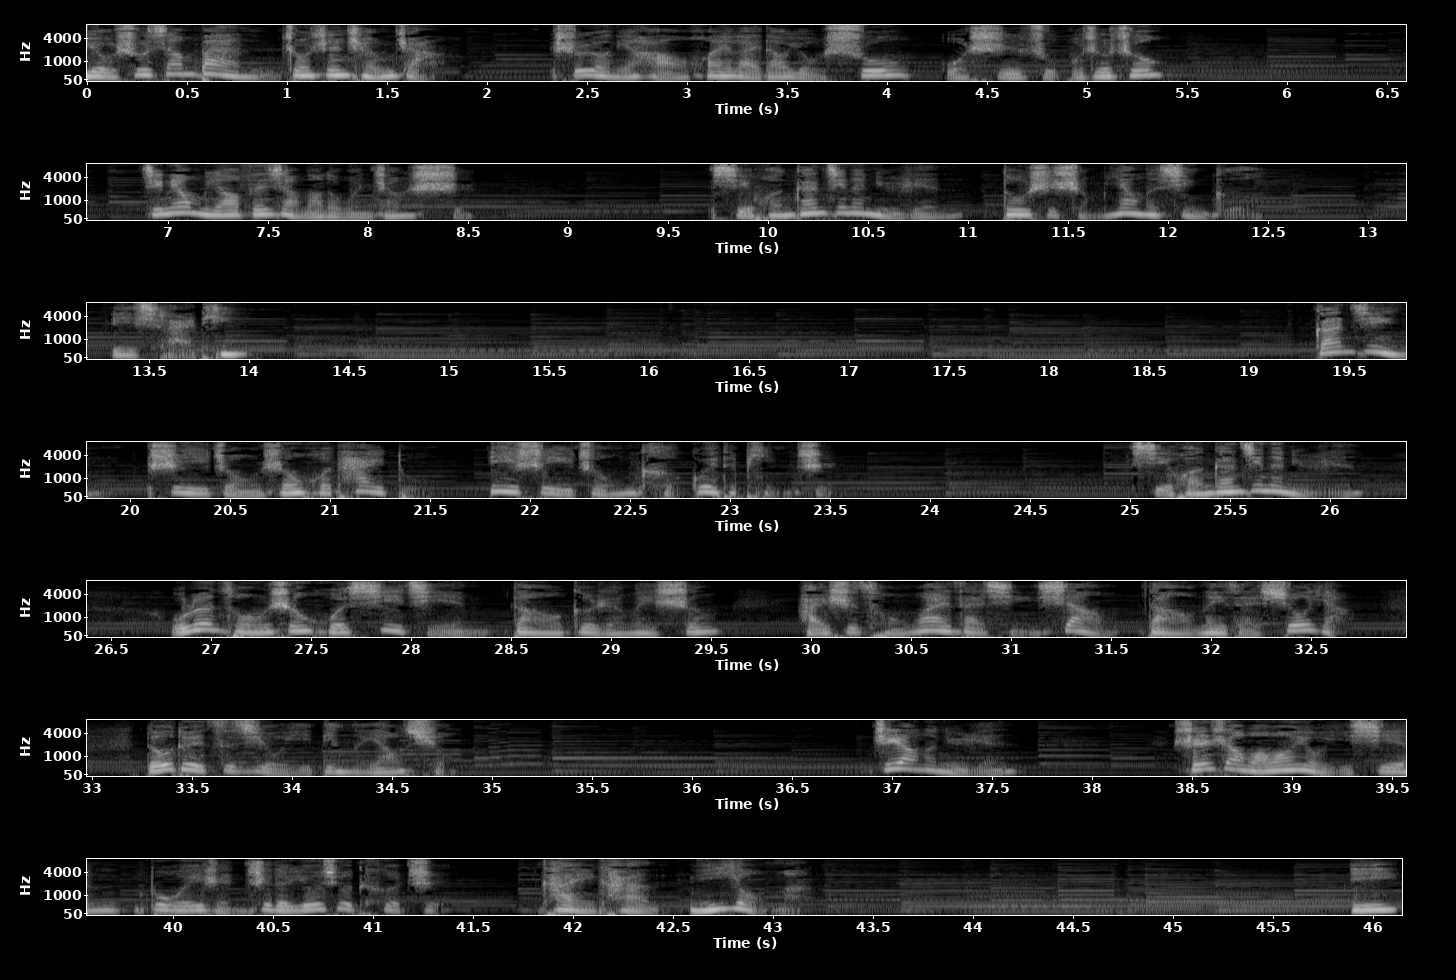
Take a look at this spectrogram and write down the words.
有书相伴，终身成长。书友你好，欢迎来到有书，我是主播周周。今天我们要分享到的文章是：喜欢干净的女人都是什么样的性格？一起来听。干净是一种生活态度，亦是一种可贵的品质。喜欢干净的女人，无论从生活细节到个人卫生。还是从外在形象到内在修养，都对自己有一定的要求。这样的女人，身上往往有一些不为人知的优秀特质，看一看你有吗？一，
